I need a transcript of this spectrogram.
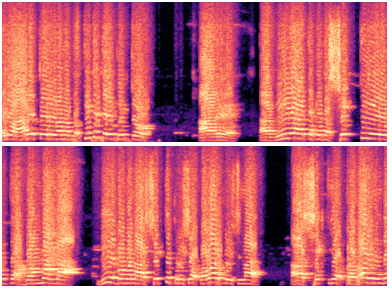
ಅಯ್ಯೋ ಆಗುತ್ತೋ ಅನ್ನೋ ಸ್ಥಿತಿ ತಲುಪಿತ್ತು. ಆದ್ರೆ ಆ ವೀರ ಅಂತಕ್ಕಂಥ ಶಕ್ತಿ ಇರುವಂತ ಬೊಮ್ಮಣ್ಣ, ವೀರ ಬೊಮ್ಮಣ್ಣ ಶಕ್ತಿ ಪುರುಷ ಪವರ್ ಪುರುಷನ ಆ ಶಕ್ತಿಯ ಪ್ರಭಾವದಿಂದ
